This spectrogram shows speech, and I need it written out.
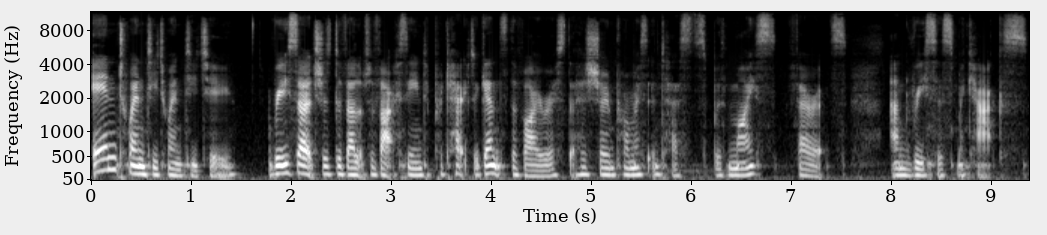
In 2022, researchers developed a vaccine to protect against the virus that has shown promise in tests with mice, ferrets, and rhesus macaques,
